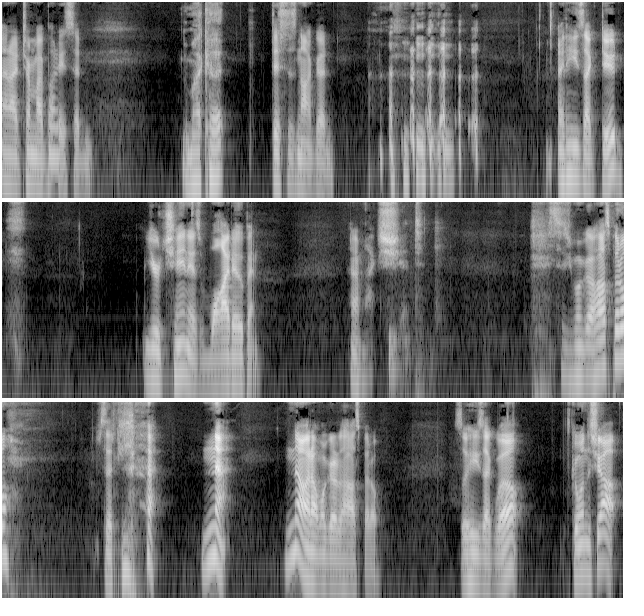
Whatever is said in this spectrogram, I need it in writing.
And I turned my buddy and said, Am I cut? this is not good. and he's like, dude, your chin is wide open. And I'm like, shit. He says, you want to go to the hospital? I said, no. No, I don't want to go to the hospital. So he's like, well, let's go in the shop.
